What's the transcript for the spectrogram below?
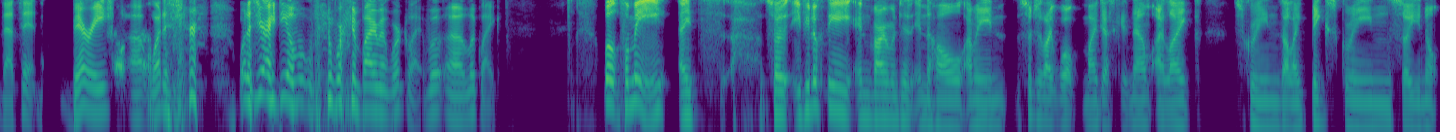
that's it. Barry, uh, what is your what does your ideal work environment work like uh, look like? Well, for me, it's so if you look at the environment in the whole, I mean, such as like what my desk is now, I like screens. I like big screens, so you're not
